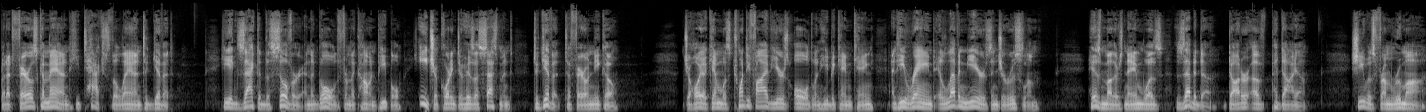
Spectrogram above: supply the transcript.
but at Pharaoh's command he taxed the land to give it. He exacted the silver and the gold from the common people, each according to his assessment, to give it to Pharaoh Necho. Jehoiakim was 25 years old when he became king, and he reigned 11 years in Jerusalem. His mother's name was Zebidah, daughter of Pedaiah. She was from Rumah.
